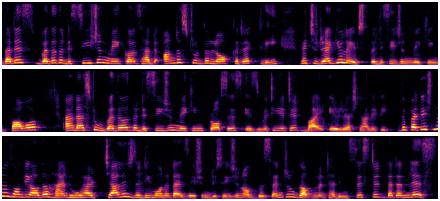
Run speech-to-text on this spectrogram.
that is, whether the decision makers had understood the law correctly, which regulates the decision making power, and as to whether the decision making process is vitiated by irrationality. The petitioners, on the other hand, who had challenged the demonetization decision of the central government, had insisted that unless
